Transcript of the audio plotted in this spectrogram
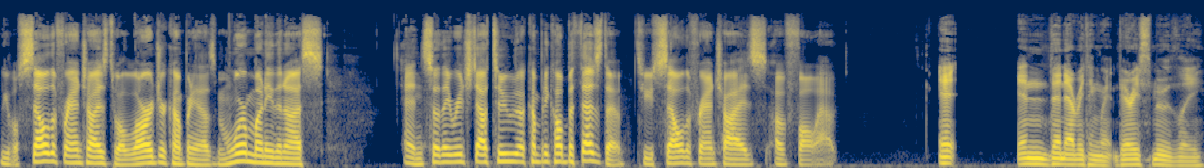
We will sell the franchise to a larger company that has more money than us. And so they reached out to a company called Bethesda to sell the franchise of Fallout. It, And then everything went very smoothly.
